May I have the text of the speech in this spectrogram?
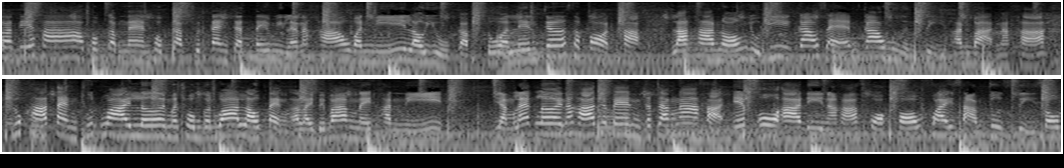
สวัสดีค่ะ พบกับแนนพบกับชุดแต่งจัดเต็มอีกแล้วนะคะ วันนี้เราอยู่กับตัว Ranger Sport ค่ะ ราคาน้องอยู่ที่ 994,000 บาทนะคะ ลูกค้าแต่งชุดวายเลยมาชมกันว่าเราแต่งอะไรไปบ้างในคันนี้ อย่างแรกเลยนะคะจะเป็นกระจังหน้าค่ะ FORD นะคะพร้อมไฟ 3 จุดสีส้ม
